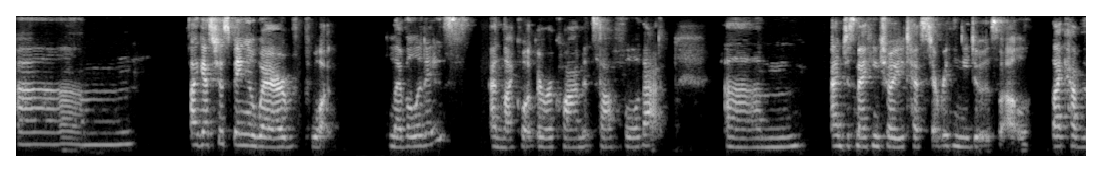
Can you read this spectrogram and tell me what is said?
Um, I guess just being aware of what level it is and like what the requirements are for that. Um, and just making sure you test everything you do as well. Like have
